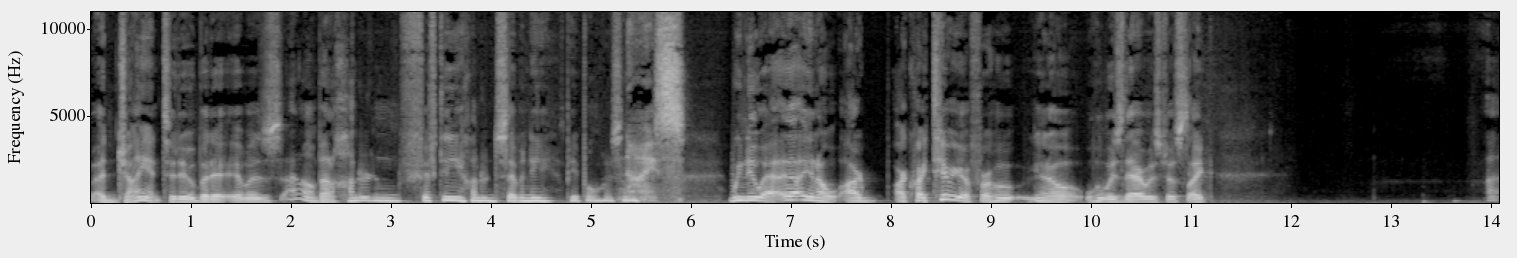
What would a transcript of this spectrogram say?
a giant to do, but it, it was, I don't know, about 150, 170 people or something. Nice. We knew, uh, you know, our our criteria for who, you know, who was there was just like, uh,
